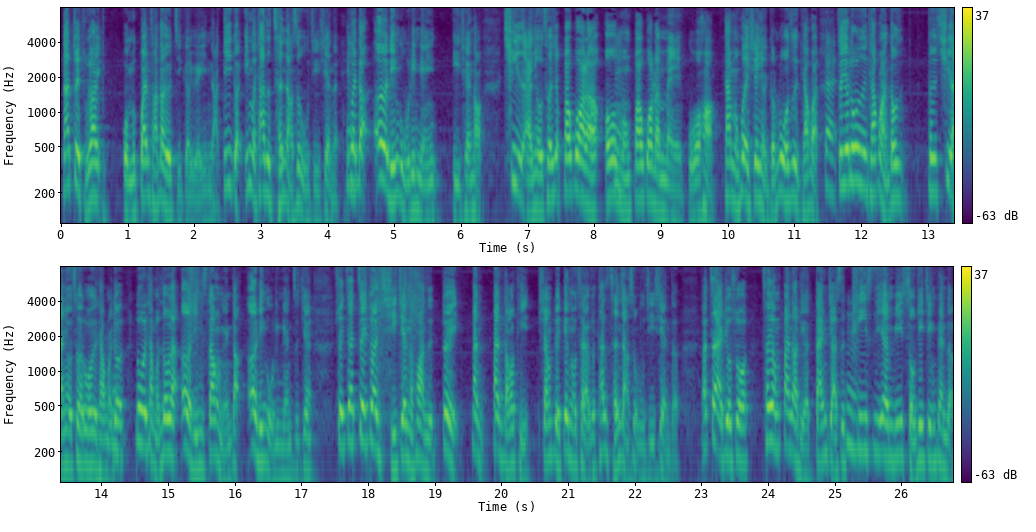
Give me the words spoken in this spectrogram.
那最主要我们观察到有几个原因啊。第一个，因为它是成长是无极限的，因为到二零五零年以前哈。汽燃油车就包括了欧盟，包括了美国哈，他们会先有一个落日条款。对，这些落日条款都是都是汽燃油车的落日条款，就落日条款都在二零三五年到二零五零年之间。所以在这段期间的话呢，对半半导体相对电动车来说，它是成长是无极限的。那再来就是说，车用半导体的单价是 PCMB 手机晶片的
